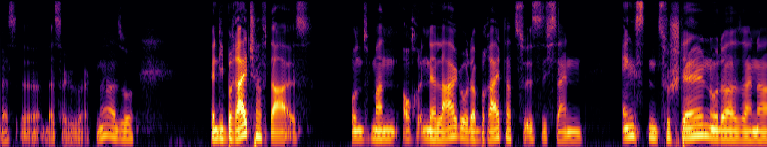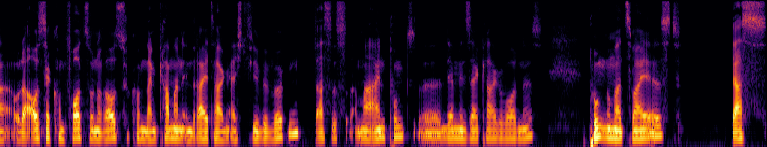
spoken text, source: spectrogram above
Bess äh, besser gesagt. Ne? Also wenn die Bereitschaft da ist und man auch in der Lage oder bereit dazu ist, sich seinen Ängsten zu stellen oder seiner oder aus der Komfortzone rauszukommen, dann kann man in drei Tagen echt viel bewirken. Das ist mal ein Punkt, äh, der mir sehr klar geworden ist. Punkt Nummer zwei ist, dass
